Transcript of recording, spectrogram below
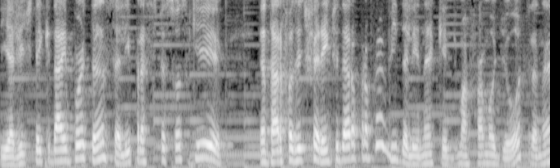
e a gente tem que dar importância ali para essas pessoas que tentaram fazer diferente e deram a própria vida ali, né? Que de uma forma ou de outra, né?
